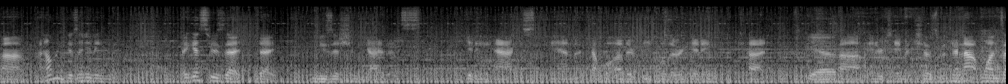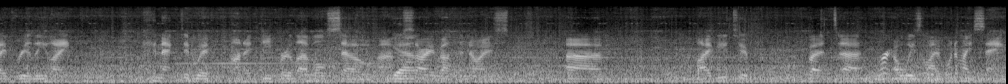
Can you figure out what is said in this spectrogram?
Um, I don't think there's anything. I guess there's that that musician guy that's getting axed, and couple other people that are getting cut. yeah. Um, entertainment shows, but they're not ones I've really like connected with on a deeper level. So um, Yeah. sorry about the noise. Um, live YouTube, but uh, we're always live. What am I saying?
